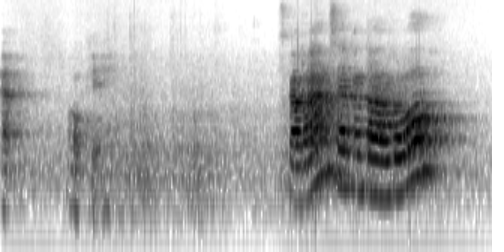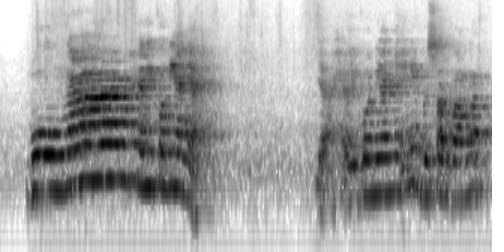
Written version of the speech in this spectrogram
Ya oke. Sekarang saya akan taruh bunga heliconianya ya heliconianya ini besar banget.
